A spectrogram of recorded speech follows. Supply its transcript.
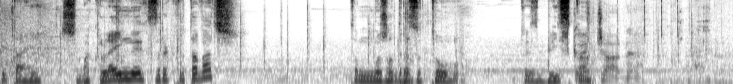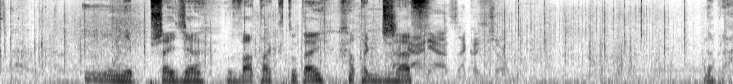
Tutaj trzeba kolejnych zrekrutować. To może od razu tu. Tu jest blisko i nie przejdzie w atak tutaj, atak drzew. Dobra,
